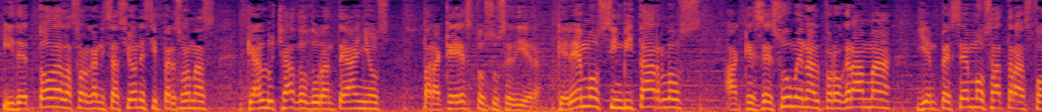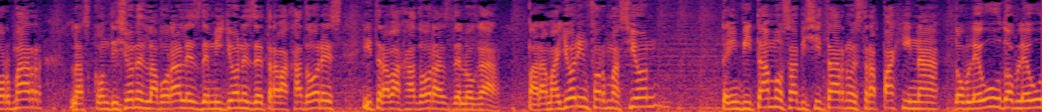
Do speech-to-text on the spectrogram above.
y de todas las organizaciones y personas que han luchado durante años para que esto sucediera. Queremos invitarlos a que se sumen al programa y empecemos a transformar las condiciones laborales de millones de trabajadores y trabajadoras del hogar. Para mayor información, te invitamos a visitar nuestra página www.ins.gov.mx.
